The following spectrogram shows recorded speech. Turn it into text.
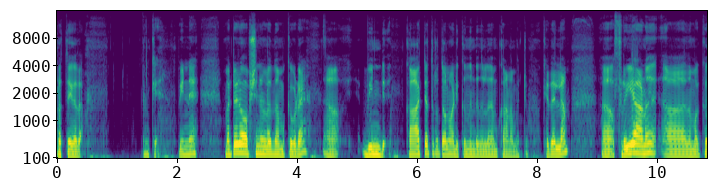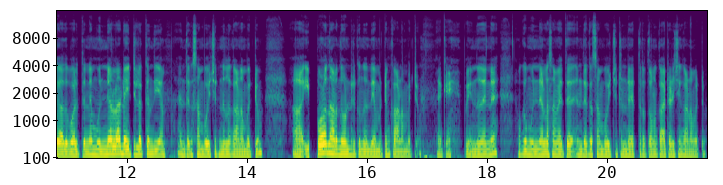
പ്രത്യേകത. ഓക്കെ പിന്നെ മറ്റൊരു ഓപ്ഷൻ ഉള്ളത് നമുക്കിവിടെ വിൻഡ് കാറ്റ് എത്രത്തോളം അടിക്കുന്നുണ്ട് എന്നുള്ളത് നമുക്ക് കാണാൻ പറ്റും. ഓക്കെ ഇതെല്ലാം ഫ്രീ ആണ്. നമുക്ക് അതുപോലെ തന്നെ മുന്നേയുള്ള ഡേറ്റിലൊക്കെ എന്ത് ചെയ്യാം? എന്തൊക്കെ സംഭവിച്ചിട്ടുണ്ടെന്ന് കാണാൻ പറ്റും. ഇപ്പോൾ നടന്നുകൊണ്ടിരിക്കുന്നത് എന്ത് ചെയ്യാൻ പറ്റും? കാണാൻ പറ്റും. ഓക്കെ ഇപ്പോൾ ഇന്ന് തന്നെ നമുക്ക് മുന്നേയുള്ള സമയത്ത് എന്തൊക്കെ സംഭവിച്ചിട്ടുണ്ട്? എത്രത്തോളം കാറ്റടിച്ചും കാണാൻ പറ്റും.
